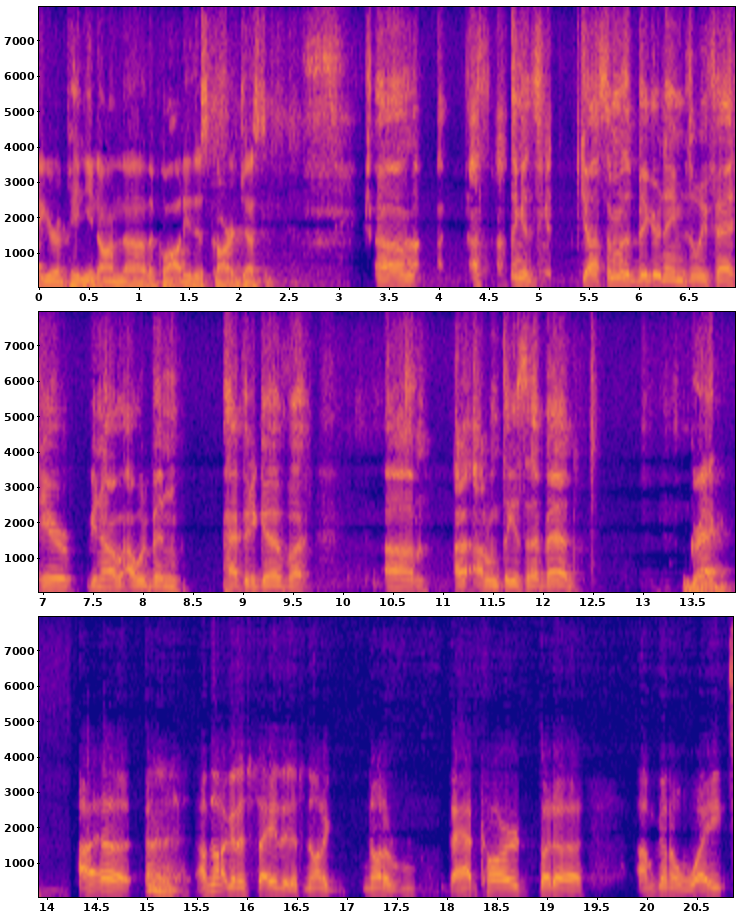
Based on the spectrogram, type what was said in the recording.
your opinion on the quality of this card card, Justin? Um, I, I think it's got some of the bigger names that we've had here. You know, I, would have been happy to go, but um, I, I, don't think it's that bad. Greg, I uh, I'm not going to say that it's not a not a bad card, but uh, I'm going to wait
